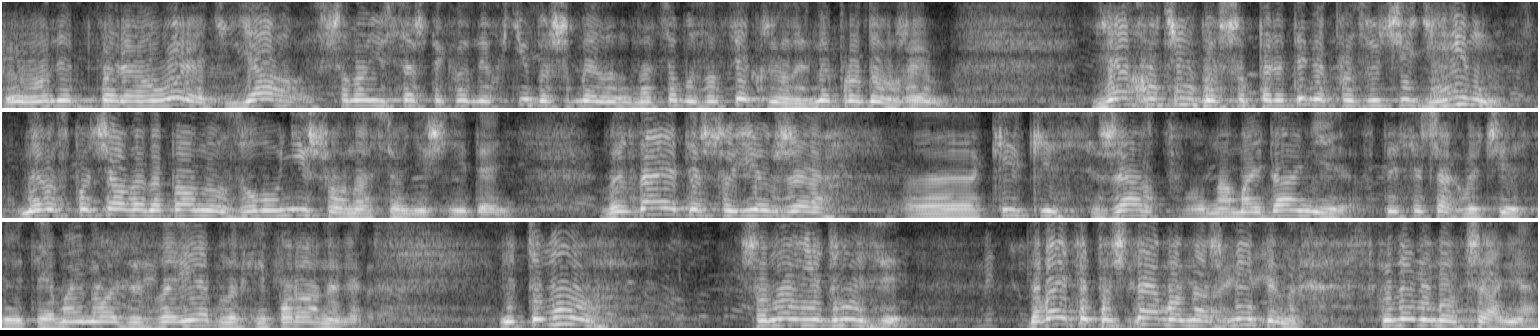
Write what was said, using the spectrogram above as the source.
вони переговорять, я, шановні, все ж таки не хотів би, щоб ми на цьому зациклювалися, ми продовжуємо. Я хотів би, щоб перед тим, як прозвучить гімн, ми розпочали, напевно, з головнішого на сьогоднішній день. Ви знаєте, що є вже е, кількість жертв на Майдані в тисячах вичислюється. Я маю на увазі загиблих і поранених. І тому, шановні друзі, давайте почнемо наш мітинг з хвилини мовчання.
